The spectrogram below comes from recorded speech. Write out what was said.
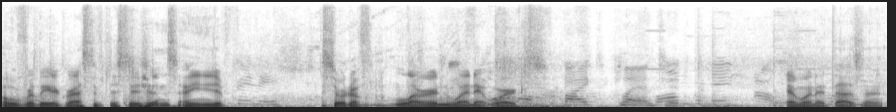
overly aggressive decisions, and you need to sort of learn when it works and when it doesn't.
